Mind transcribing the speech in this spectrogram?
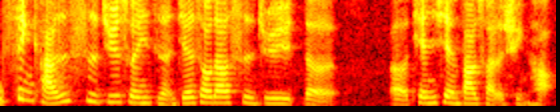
SIM 卡是四 G，所以你只能接收到四 G 的呃天线发出来的讯号。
